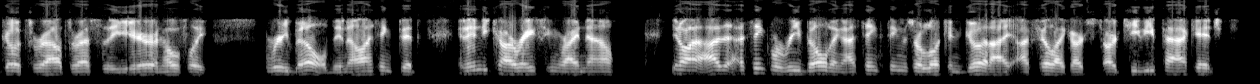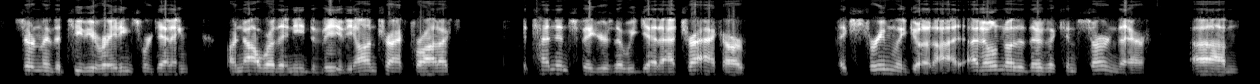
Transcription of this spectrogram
go throughout the rest of the year and hopefully rebuild. You know, I think that in IndyCar racing right now, you know, I, I think we're rebuilding. I think things are looking good. I, I feel like our our TV package, certainly the TV ratings we're getting, are not where they need to be. The on-track product, attendance figures that we get at track are extremely good. I, I don't know that there's a concern there, um,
